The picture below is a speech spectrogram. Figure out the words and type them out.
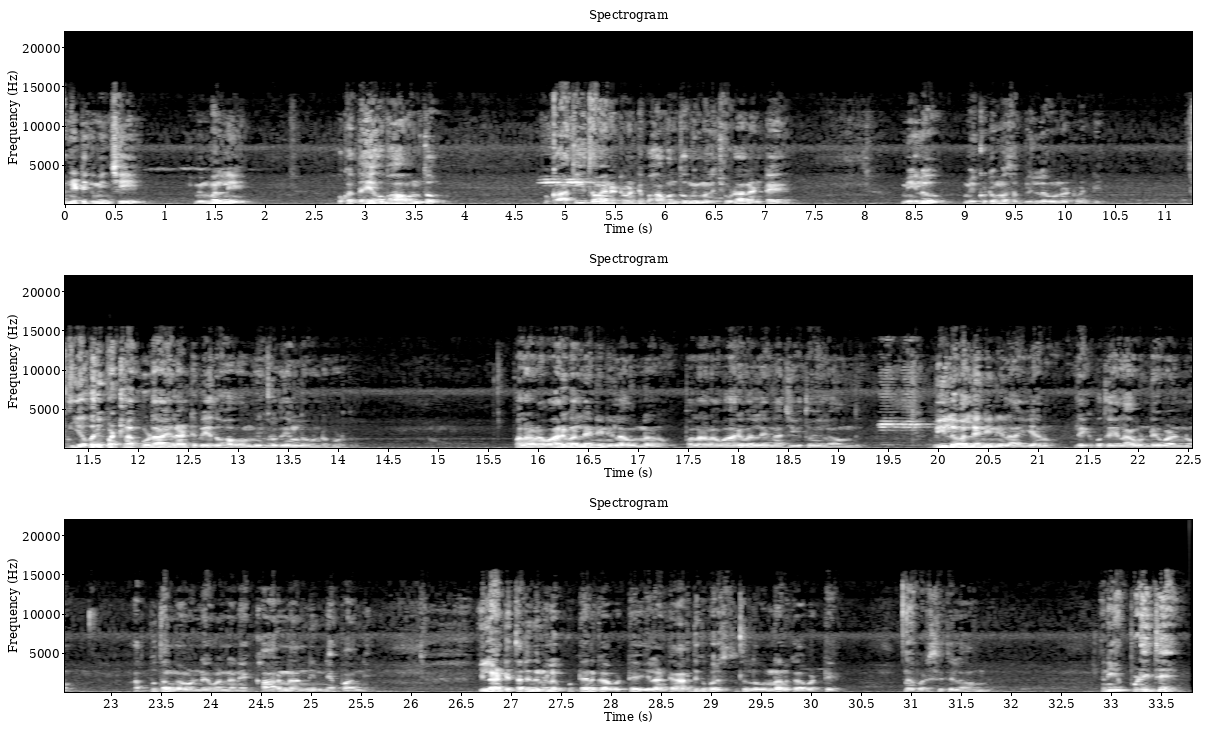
అన్నిటికి మించి మిమ్మల్ని ఒక దైవ భావంతో ఒక అతీతమైనటువంటి భావంతో మిమ్మల్ని చూడాలంటే మీలో మీ కుటుంబ సభ్యుల్లో ఉన్నటువంటి ఎవరి పట్ల కూడా ఎలాంటి భేదభావం మీ హృదయంలో ఉండకూడదు. పలానా వారి వల్లే నేను ఇలా ఉన్నాను పలానా వారి వల్లే నా జీవితం ఇలా ఉంది వీళ్ళ వల్లే నేను ఇలా అయ్యాను లేకపోతే ఎలా ఉండేవాడినో అద్భుతంగా ఉండేవాడిని అనే కారణాన్ని నెపాన్ని ఇలాంటి తల్లిదండ్రులకు పుట్టాను కాబట్టి ఇలాంటి ఆర్థిక పరిస్థితుల్లో ఉన్నాను కాబట్టి నా పరిస్థితి ఇలా ఉంది. అని ఎప్పుడైతే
